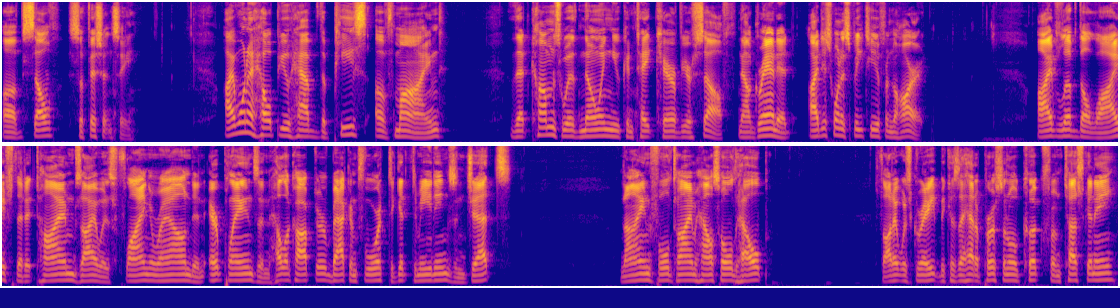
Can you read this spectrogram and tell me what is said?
of self sufficiency. I want to help you have the peace of mind that comes with knowing you can take care of yourself. Now, granted, I just want to speak to you from the heart. I've lived a life that at times I was flying around in airplanes and helicopter back and forth to get to meetings and jets. Nine full time household help. Thought it was great because I had a personal cook from Tuscany.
